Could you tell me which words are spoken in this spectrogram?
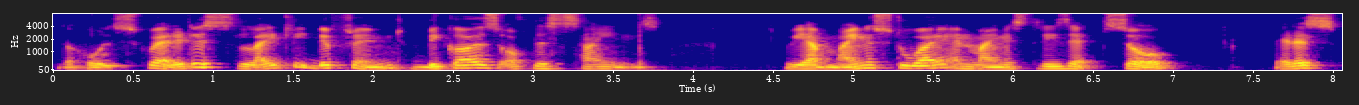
the whole square. It is slightly different because of the signs. We have minus 2y and minus 3z. So let us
